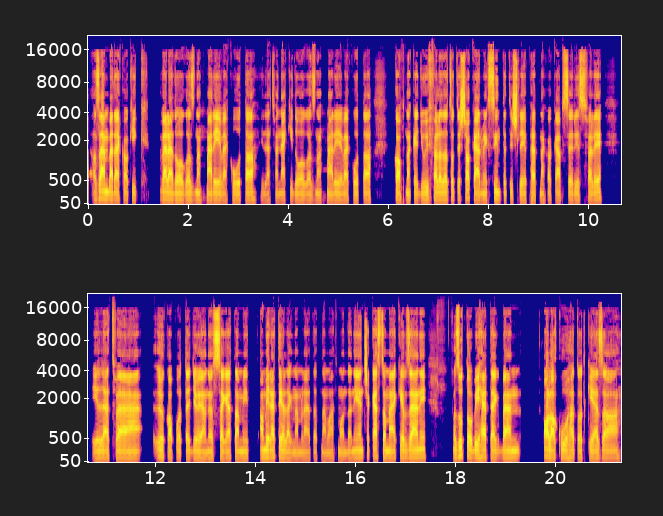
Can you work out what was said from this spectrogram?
az emberek, akik vele dolgoznak már évek óta, illetve neki dolgoznak már évek óta, kapnak egy új feladatot, és akár még szintet is léphetnek a Cup Series felé, illetve ő kapott egy olyan összeget, amit, amire tényleg nem lehetett nem mondani. Én csak ezt tudom elképzelni. Az utóbbi hetekben alakulhatott ki ez a,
